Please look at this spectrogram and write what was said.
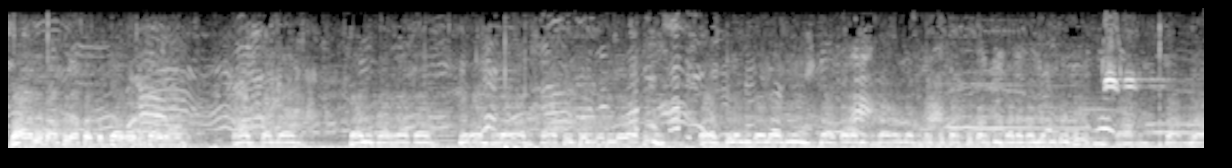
Lalu masih akan tendangan di sana. Nampaknya lalu Barata dengan serangan satu poinnya dilewati. Masih lagi dan lagi. Kakak lagi serangan masih berputar-putar di sana kayak itu. Tampaknya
